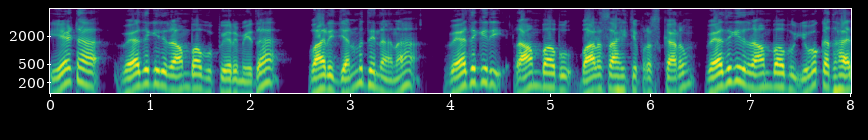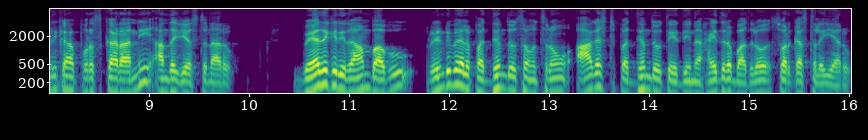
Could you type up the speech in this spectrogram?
ఏటా వేదగిరి రాంబాబు పేరు మీద వారి జన్మదినాన వేదగిరి రాంబాబు బాల సాహిత్య పురస్కారం వేదగిరి రాంబాబు యువ పురస్కారాన్ని అందజేస్తున్నారు. వేదగిరి రాంబాబు రెండు వేల పద్దెనిమిదో సంవత్సరం ఆగస్టు పద్దెనిమిదవ తేదీన హైదరాబాద్లో స్వర్గస్థులయ్యారు.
